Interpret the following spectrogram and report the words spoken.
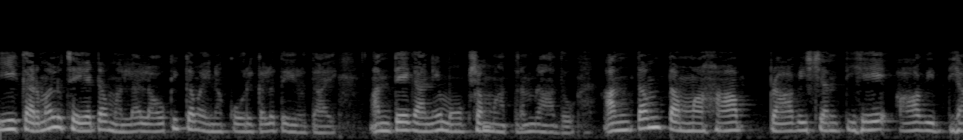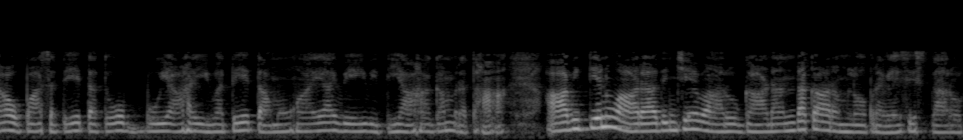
ఈ కర్మలు చేయటం వల్ల లౌకికమైన కోరికలు తీరుతాయి. అంతేగాని మోక్షం మాత్రం రాదు. అంతం తమహా ప్రావిశంతి హే ఆ విద్యా ఉపాసతే తతో భూయాహ ఇవతే తమోహాయ వే విద్యాహగం రథ. ఆ విద్యను ఆరాధించే వారు గాఢాంధకారంలో ప్రవేశిస్తారు.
